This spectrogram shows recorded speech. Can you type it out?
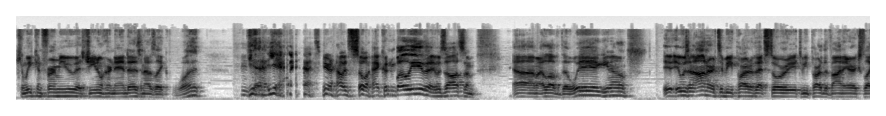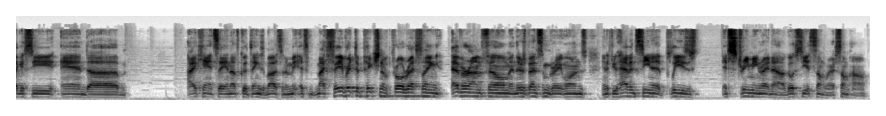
"Can we confirm you as Gino Hernandez?" And I was like, "What?" yeah, yeah. Dude, I was so I couldn't believe it. It was awesome. Um, I love the wig. You know, it, it, was an honor to be part of that story, to be part of the Von Erichs legacy, and. Um, I can't say enough good things about it. It's my favorite depiction of pro wrestling ever on film, and there's been some great ones. And if you haven't seen it, please, it's streaming right now. Go see it somewhere somehow.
